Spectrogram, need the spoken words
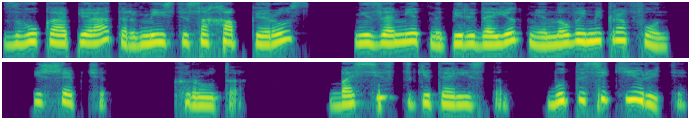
Звукооператор вместе с охапкой роз незаметно передает мне новый микрофон и шепчет «Круто!». Басист с гитаристом, будто секьюрити,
